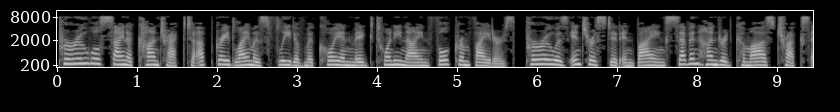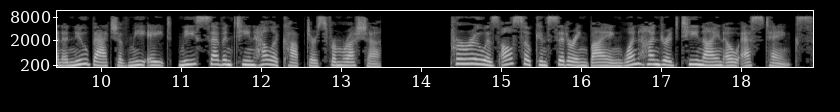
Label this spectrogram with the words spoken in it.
Peru will sign a contract to upgrade Lima's fleet of Mikoyan MiG-29 Fulcrum fighters. Peru is interested in buying 700 KAMAZ trucks and a new batch of Mi-8, Mi-17 helicopters from Russia. Peru is also considering buying 100 T-90S tanks.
